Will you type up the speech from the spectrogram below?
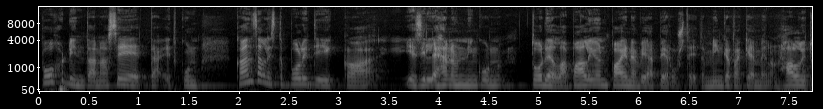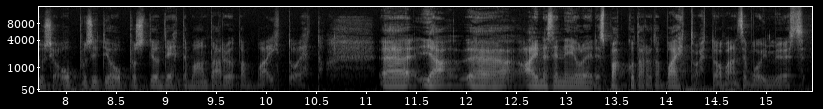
pohdintana se, että, että kun kansallista politiikkaa, ja sillehän on niin kuin todella paljon painavia perusteita, minkä takia meillä on hallitus ja oppositio. Opposition tehtävä on tarjota vaihtoehto. Ja aina sen ei ole edes pakko tarjota vaihtoehtoa, vaan se voi myös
